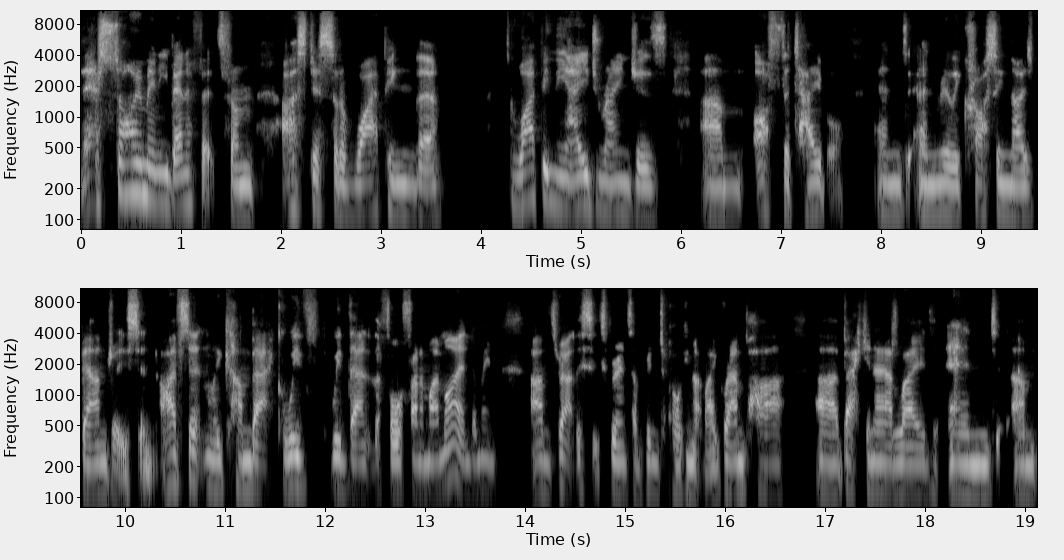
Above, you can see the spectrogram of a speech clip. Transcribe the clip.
there's so many benefits from us just sort of wiping the wiping the age ranges um, off the table and and really crossing those boundaries. And I've certainly come back with with that at the forefront of my mind. I mean, um, throughout this experience, I've been talking about my grandpa uh, back in Adelaide and um,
